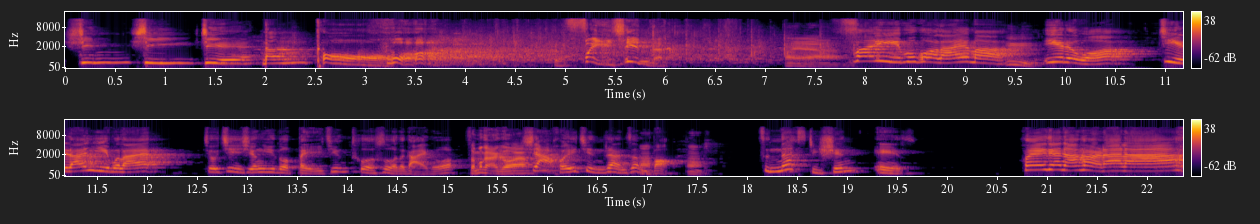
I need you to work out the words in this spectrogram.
新西街南口。嚯，这费劲呢，哎呀，翻译不过来嘛，嗯依着我，既然译不来，就进行一个北京特色的改革。怎么改革呀？下回进站这么报、嗯，t h e next station is 惠街南口来啦。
